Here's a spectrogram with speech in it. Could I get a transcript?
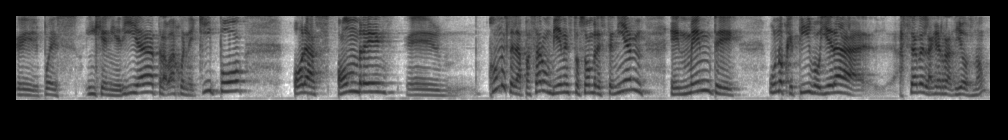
eh, pues, ingeniería, trabajo en equipo, horas hombre. Eh, ¿Cómo se la pasaron bien estos hombres? Tenían en mente un objetivo y era hacerle la guerra a Dios, ¿no?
